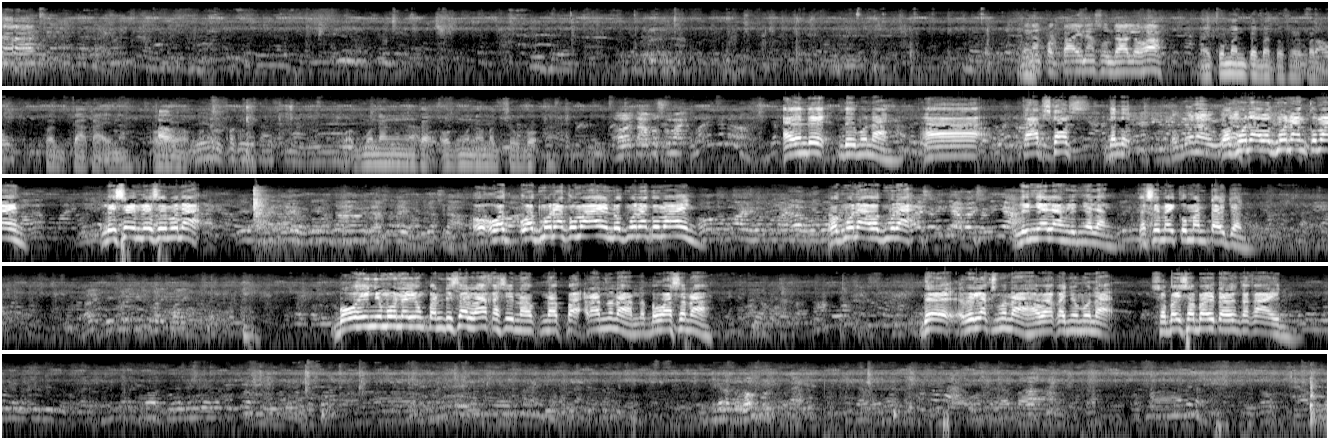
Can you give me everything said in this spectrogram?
sa... Yan ang pagkain ng sundalo ha. May kuman pa ba to sa pag, pagkakain na? O, wag mo nang, wag mo nang magsubo. Oh, tapos kumain. Na. Ay, hindi. Hindi muna. Ah, caps, caps. Dali. Huwag mo na. Wag muna, wag muna ang kumain. Listen, listen muna. O, wag, wag muna kumain, wag muna kumain. Wag muna, wag muna. Sa linya, lang, linya lang. Kasi may kumanta dyan. Buuhin nyo muna yung pandesal ha, kasi na, na, pa- ano na, nabawasan na. De, relax muna, hawakan nyo muna. Sabay-sabay tayong kakain.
